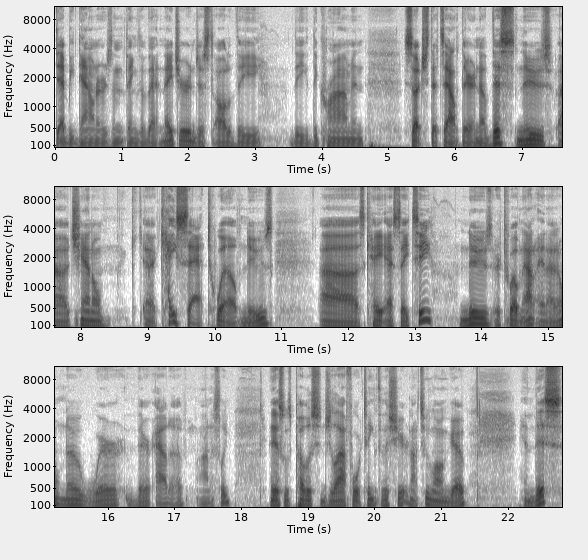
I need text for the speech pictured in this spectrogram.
Debbie Downers and things of that nature, and just all of the the the crime and such that's out there. Now, this news uh, channel, uh, KSAT 12 News uh, KSAT News or 12 now, and I don't know where they're out of, honestly. This was published in July 14th of this year, not too long ago. And this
